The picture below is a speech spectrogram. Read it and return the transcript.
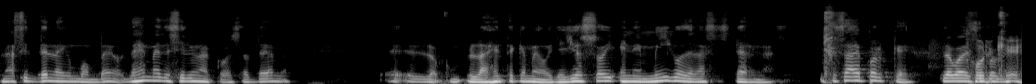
Una cisterna y un bombeo. Déjeme decirle una cosa, déjeme, eh, lo- la gente que me oye, yo soy enemigo de las cisternas. ¿Usted sabe por qué? Le voy a decir ¿Por qué?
